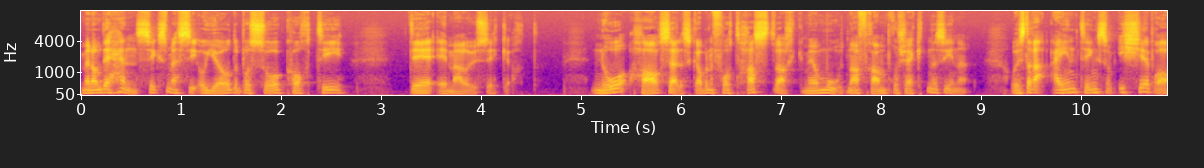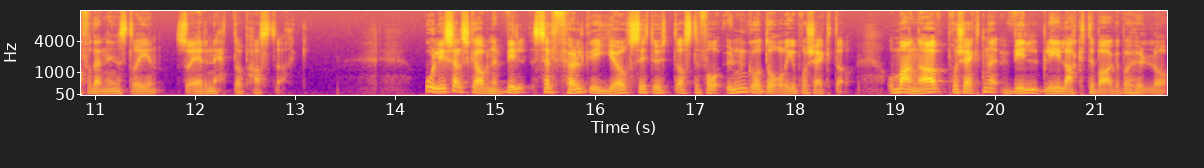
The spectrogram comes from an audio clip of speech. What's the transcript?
men om det er hensiktsmessig å gjøre det på så kort tid, det er mer usikkert. Nå har selskapene fått hastverk med å modne fram prosjektene sine, og hvis det er én ting som ikke er bra for denne industrien, så er det nettopp hastverk. Oljeselskapene vil selvfølgelig gjøre sitt ytterste for å unngå dårlige prosjekter, og mange av prosjektene vil bli lagt tilbake på hylla.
